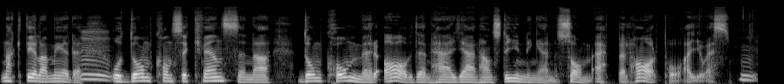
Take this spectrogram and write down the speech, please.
nackdelar med det. Och de konsekvenserna, de kommer av den här järnhandstyrningen som Apple har på iOS. Mm.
